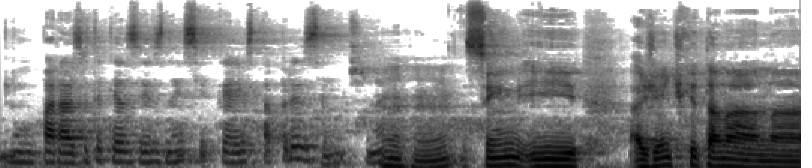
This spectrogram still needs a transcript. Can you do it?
um, parasita que às vezes nem sequer está presente. Né? Uhum, sim, e a gente que está na, na,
